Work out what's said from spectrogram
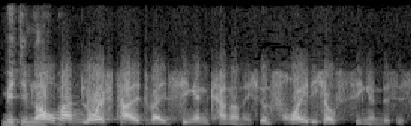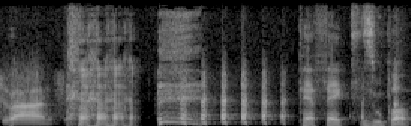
Mit dem Laufband. Baumann läuft halt, weil singen kann er nicht. Und freu dich auf Singen, das ist Wahnsinn. Perfekt, super.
